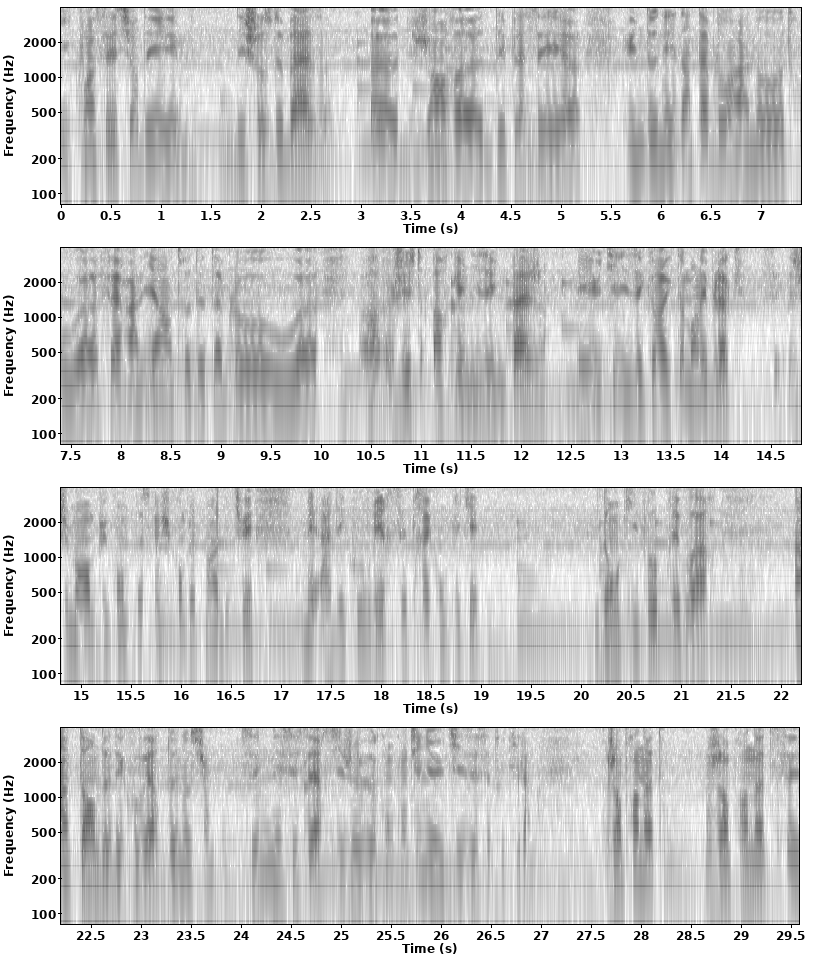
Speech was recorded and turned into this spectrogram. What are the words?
ils coinçaient sur des, des choses de base, euh, du genre déplacer une donnée d'un tableau à un autre, ou faire un lien entre deux tableaux, ou juste organiser une page et utiliser correctement les blocs, je m'en rends plus compte parce que je suis complètement habitué, mais à découvrir, c'est très compliqué. Donc il faut prévoir un temps de découverte de notions. C'est nécessaire si je veux qu'on continue à utiliser cet outil-là. J'en prends note. J'en prends note. C'est,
